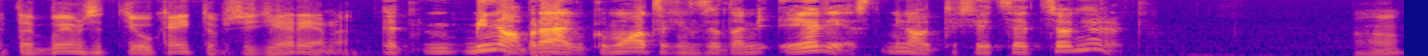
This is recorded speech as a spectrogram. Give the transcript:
et ta põhimõtteliselt ju käitub siis järjena. et mina praegu, kui ma vaatasin seda järjest, mina ütleks, et see, et see on järg. ahah,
